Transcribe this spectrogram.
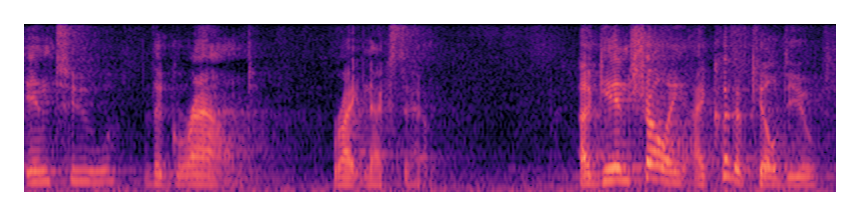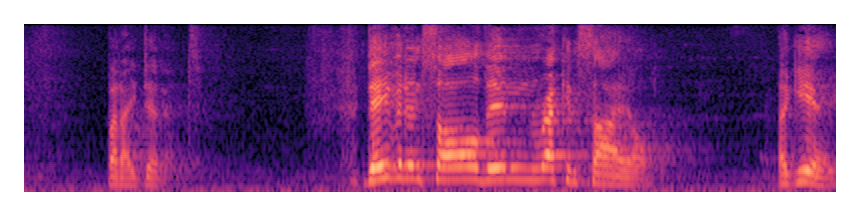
into the ground right next to him. Again, showing I could have killed you, but I didn't. David and Saul then reconcile again,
